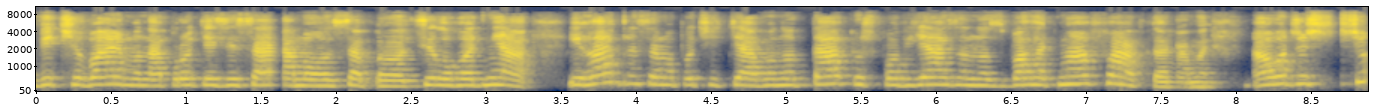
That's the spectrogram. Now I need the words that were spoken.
відчуваємо на протязі самого е, цілого дня. І гарне самопочуття, воно також пов'язано з багатьма факторами. А отже, що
